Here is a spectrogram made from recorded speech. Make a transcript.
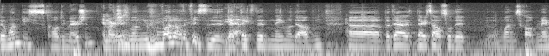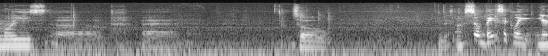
the one piece is called immersion Immersion. There's one one of the pieces that Yeah. takes the name of the album uh, but there there's also the one that's called memories uh, uh, so uh, So basically, you're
